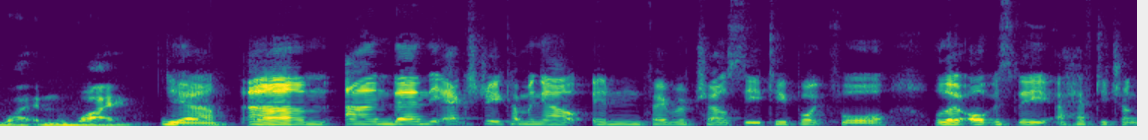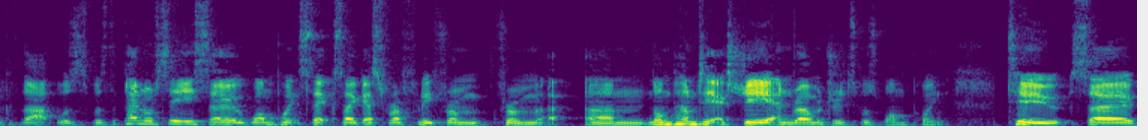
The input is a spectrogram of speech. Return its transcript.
why and why. Yeah, um, and then the XG coming out in favour of Chelsea, two point four. Although obviously a hefty chunk of that was was the penalty, so one point six, I guess, roughly from from um, non penalty XG, and Real Madrid's was one point two. So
